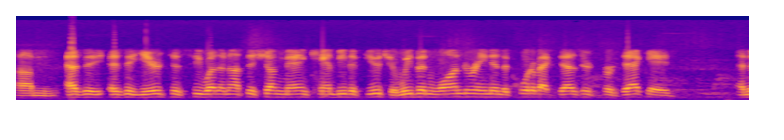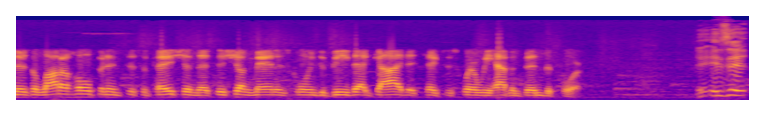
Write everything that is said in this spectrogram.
um, as a as a year to see whether or not this young man can be the future. We've been wandering in the quarterback desert for decades, and there's a lot of hope and anticipation that this young man is going to be that guy that takes us where we haven't been before. Is it?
